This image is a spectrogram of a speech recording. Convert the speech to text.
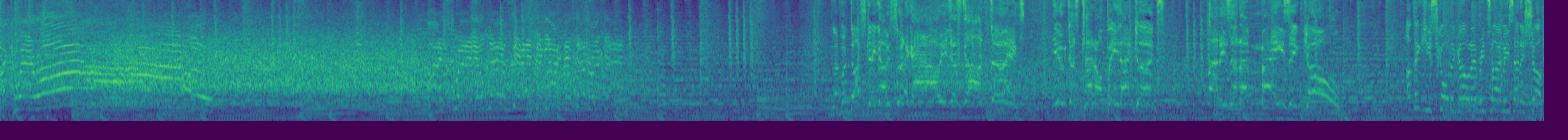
Aguero! I swear you'll never see anything like this ever again. Lewandowski goes for it again. Oh, he just can't do it. You just cannot be that good. That is an amazing goal. I think he scored a goal every time he's had a shot.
